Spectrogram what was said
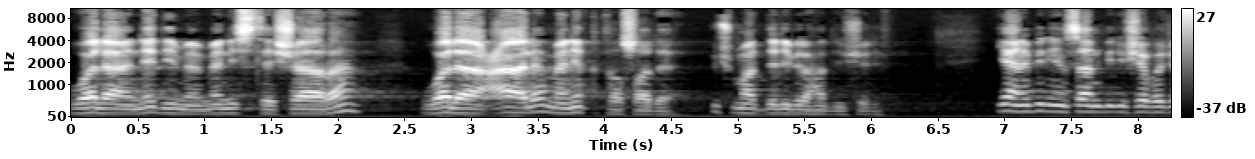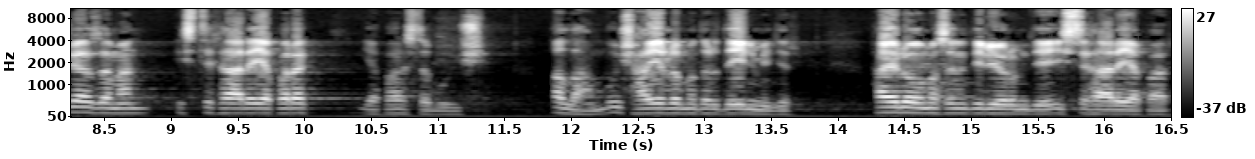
ve la nedime men isteşâre ve la âle men iktasade. Üç maddeli bir hadis-i şerif. Yani bir insan bir iş yapacağı zaman istihare yaparak yaparsa bu işi. Allah'ım bu iş hayırlı mıdır değil midir? Hayırlı olmasını diliyorum diye istihare yapar.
